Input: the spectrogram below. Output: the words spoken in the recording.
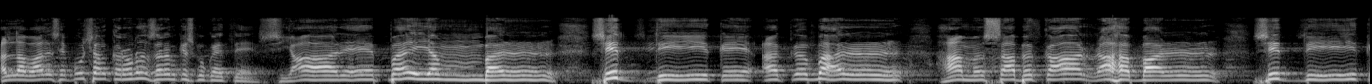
اللہ والے سے پوچھا، کرو نا ضرب، کس کو کہتے ہیں؟ سیار پیمبر، صدیق اکبر، ہم سب کا رہبر، صدیق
